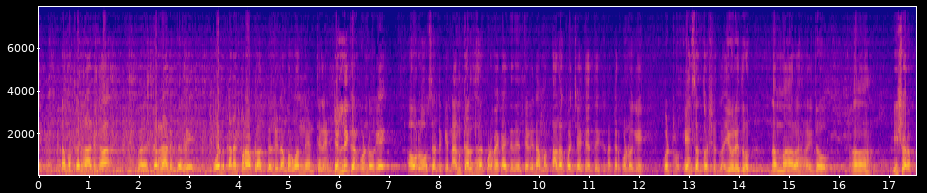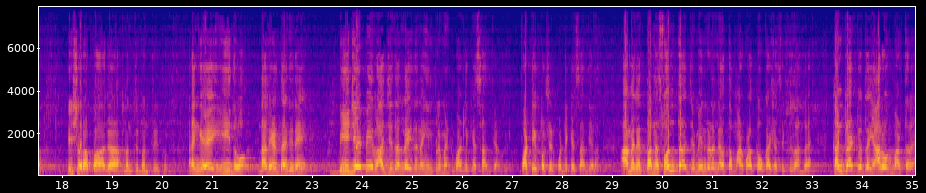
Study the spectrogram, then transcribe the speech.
ನಮ್ಮ ಕರ್ನಾಟಕ ಕರ್ನಾಟಕದಲ್ಲಿ ಒಂದು Kanakapura ಬ್ಲಾಕ್ನಲ್ಲಿ number one ಅಂತೇಳಿ ಡೆಲ್ಲಿ ಕರ್ಕೊಂಡೋಗಿ ಅವರು certificate ನನ್ನ ಕರೆದು ಕೊಡಬೇಕಾಯ್ತದೆ ಅಂತೇಳಿ ನಮ್ಮ ತಾಲೂಕ್ ಪಂಚಾಯತಿ ಅಧ್ಯಕ್ಷನ ಕರ್ಕೊಂಡೋಗಿ ಕೊಟ್ಟರು ಏನು ಸಂತೋಷ ಇಲ್ಲ. ಇವರಿದ್ರು ನಮ್ಮ ಇದು ಈಶ್ವರಪ್ಪ. ಈಶ್ವರಪ್ಪ ಆಗ ಮಂತ್ರಿ ಮಂತ್ರಿ ಇದ್ರು ಹಂಗೆ ಇದು ನಾನು ಹೇಳ್ತಾ ಇದ್ದೀನಿ ಬಿಜೆಪಿ ರಾಜ್ಯದಲ್ಲೇ ಇದನ್ನ ಇಂಪ್ಲಿಮೆಂಟ್ ಮಾಡಲಿಕ್ಕೆ ಸಾಧ್ಯ ಆಗುದಿಲ್ಲ. ಫಾರ್ಟಿ ಪರ್ಸೆಂಟ್ ಕೊಡ್ಲಿಕ್ಕೆ ಸಾಧ್ಯ ಇಲ್ಲ. ಆಮೇಲೆ ತನ್ನ ಸ್ವಂತ ಜಮೀನುಗಳಲ್ಲಿ ಅವತ್ತ ಮಾಡ್ಕೊಳಕ್ ಅವಕಾಶ ಸಿಕ್ಕಿಲ್ಲ ಅಂದ್ರೆ ಕಾಂಟ್ರಾಕ್ಟರ್ ಹತ್ರ ಯಾರು ಹೋಗಿ ಮಾಡ್ತಾರೆ?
